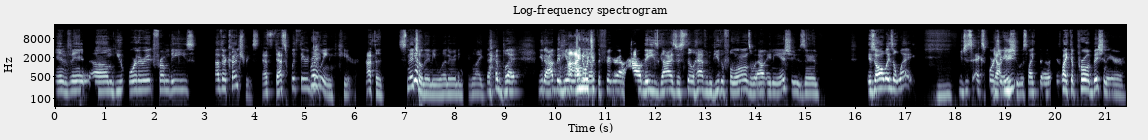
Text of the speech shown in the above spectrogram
and then um you order it from these other countries. That's that's what they're Right. doing here. Not to snitch Yeah. on anyone or anything like that, but you know, I've been here I- know what enough to figure out how these guys are still having beautiful lawns without any issues, and it's always a way. You just export Yeah, your you- issue. It's like the it's like the prohibition era.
